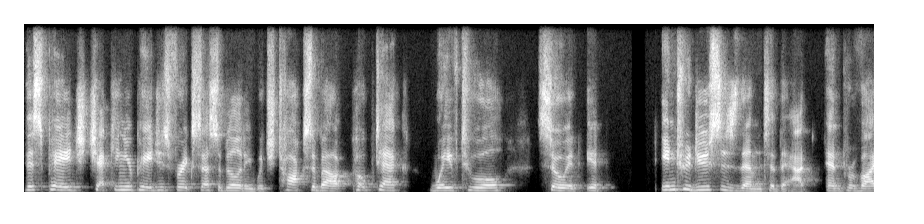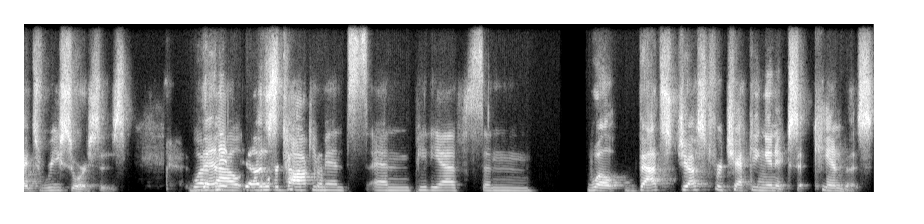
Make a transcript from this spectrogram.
this page, checking your pages for accessibility, which talks about Pope Tech, Wave Tool. So it, it introduces them to that and provides resources. What Then it about does Word documents and PDFs and? Well, that's just for checking in Canvas.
